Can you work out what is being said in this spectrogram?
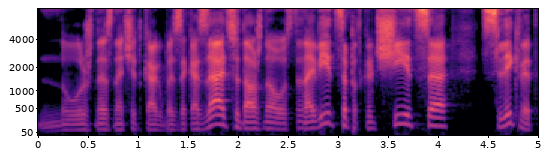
Нужно, значит, как бы заказать, все должно установиться, подключиться. С Liquid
